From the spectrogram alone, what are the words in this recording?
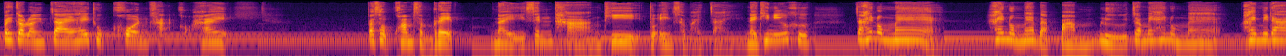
เป็นกำลังใจให้ทุกคนค่ะ ขอให้ ประสบความสำเร็จในเส้นทางที่ตัวเองสบายใจ ในที่นี้ก็คือ จะให้นมแม่ ให้นมแม่แบบปั๊ม หรือจะไม่ให้นมแม่ ให้ไม่ได้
